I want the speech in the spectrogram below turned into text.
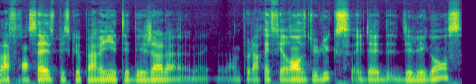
la française, puisque Paris était déjà la- la- un peu la référence du luxe et d'é- d'élégance.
